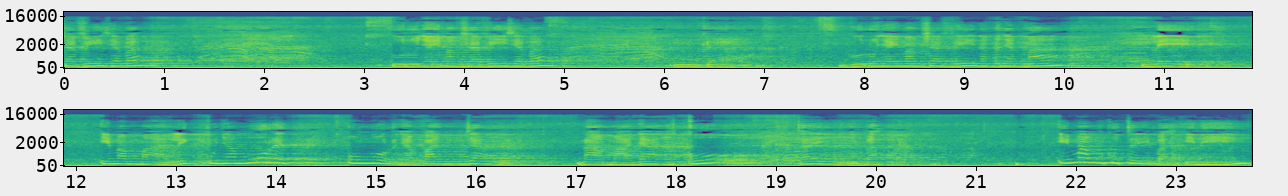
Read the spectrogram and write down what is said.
Syafi'i siapa? Gurunya Imam Syafi'i siapa? Enggak. Gurunya Imam Syafi'i namanya Malik. Imam Malik punya murid umurnya panjang namanya Kutaibah. Imam Kutaibah ini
